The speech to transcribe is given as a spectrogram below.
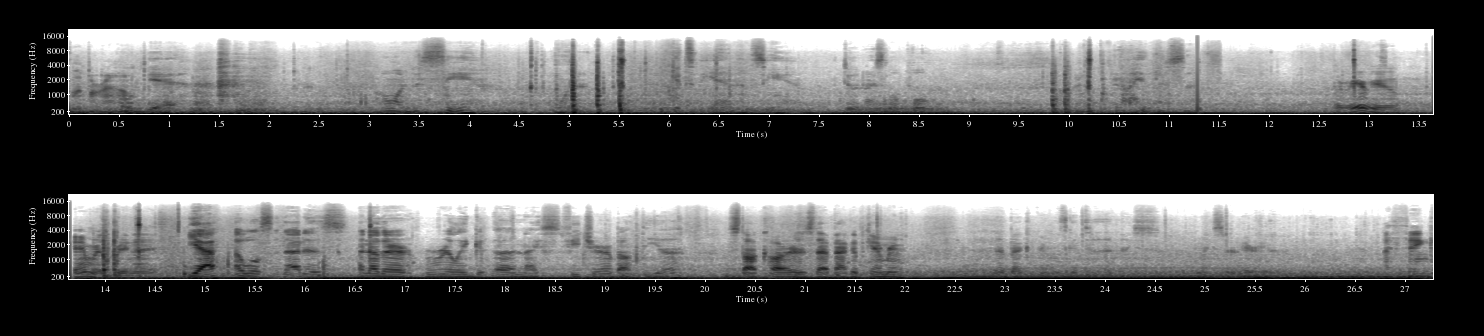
flip around. yeah. I wanted to see. I wanted to get to the end and see. Do a nice little pull. Not hit this. The rear view camera is pretty nice. Yeah, I will. Say that is another really good, uh, nice feature about the uh, stock cars. That backup camera. That backup camera. Let's get to that nice, nicer area. I think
